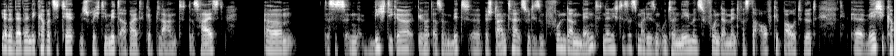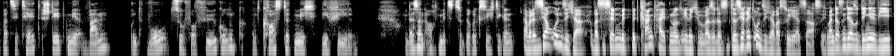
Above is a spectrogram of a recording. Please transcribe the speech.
Ja, da werden dann die Kapazitäten, sprich die Mitarbeiter geplant. Das heißt, ähm, das ist ein wichtiger, gehört also mit äh, Bestandteil zu diesem Fundament, nenne ich das jetzt mal, diesem Unternehmensfundament, was da aufgebaut wird. Äh, welche Kapazität steht mir wann und wo zur Verfügung und kostet mich wie viel? Und das dann auch mit zu berücksichtigen. Aber das ist ja auch unsicher. Was ist denn mit, mit Krankheiten und ähnlichem? Also das, das ist ja recht unsicher, was du jetzt sagst. Ich meine, das sind ja so Dinge wie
